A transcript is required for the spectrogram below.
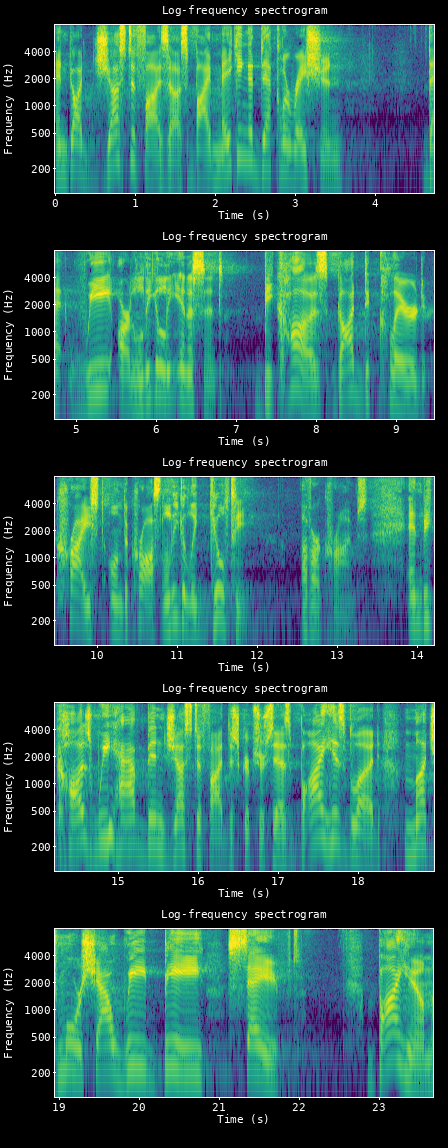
And God justifies us by making a declaration that we are legally innocent because God declared Christ on the cross legally guilty of our crimes. And because we have been justified, the scripture says, by his blood, much more shall we be saved. By him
